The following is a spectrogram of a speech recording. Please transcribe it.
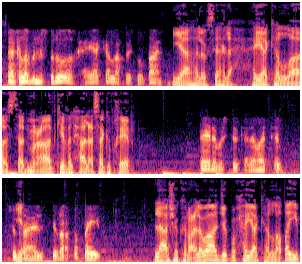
مساك الله بالسرور حياك الله أخوي سلطان. يا هلا وسهلا حياك الله أستاذ معاذ كيف الحال؟ عساك بخير؟ خير بشترك على ما تحب. شكرا على الاستضافة الطيبه لا شكر على واجب وحياك الله. طيب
